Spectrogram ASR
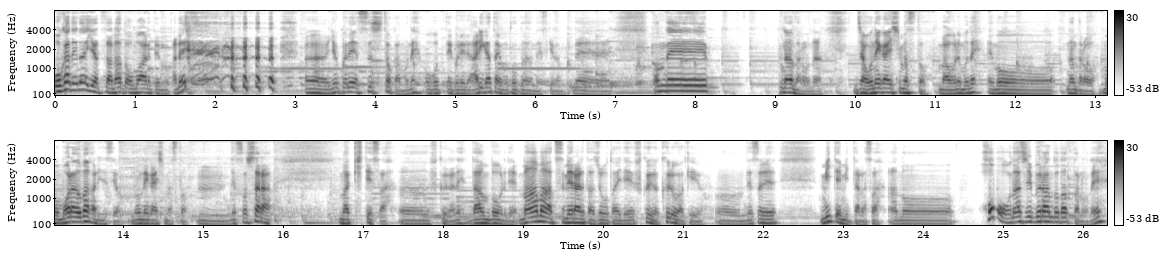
お金ないやつだなと思われてるのかね。うん、よくね、寿司とかもね、おごってくれるありがたい弟なんですけど。で、ほんで、なんだろうな。じゃあお願いしますと。まあ俺もね、もう、なんだろう、もうもらうばかりですよ。お願いしますと。うん。で、そしたら、まあ来てさ、うん、服がね、段ボールで、まあまあ詰められた状態で服が来るわけよ。うん、で、それ、見てみたらさ、あのー、ほぼ同じブランドだったのね。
